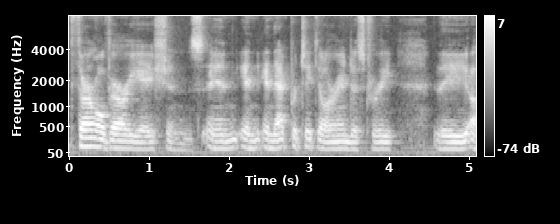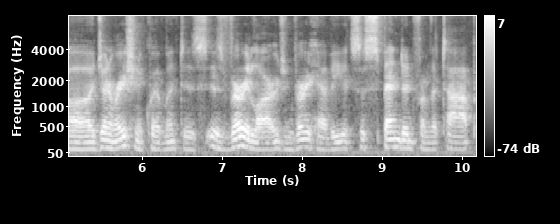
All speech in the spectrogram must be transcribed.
thermal variations in, in, in that particular industry the uh, generation equipment is, is very large and very heavy. It's suspended from the top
